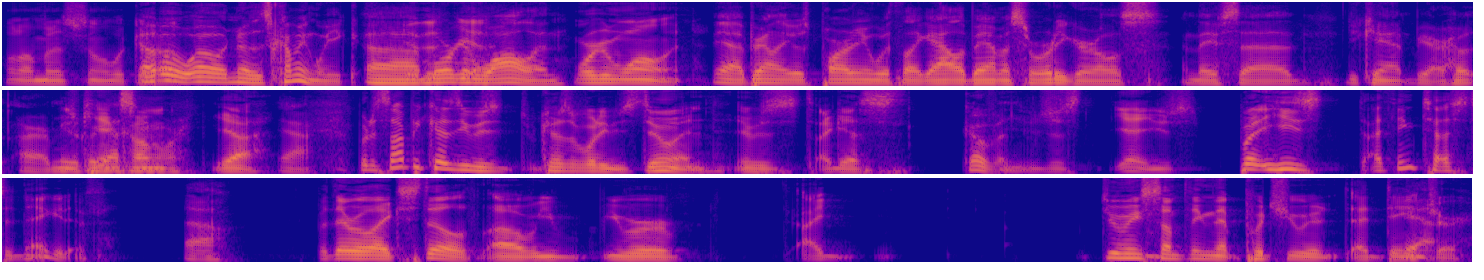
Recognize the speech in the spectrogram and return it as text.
hold on, I'm just gonna look it up. Oh, oh no, this coming week. Uh, the- Morgan yeah. Wallen. Morgan Wallen. Yeah, apparently he was partying with like Alabama sorority girls, and they've said you can't be our ho- our musical guest come. anymore. Yeah, Yeah. But it's not because he was because of what he was doing. It was, I guess, COVID. was just yeah. He just, but he's I think tested negative. Oh, But they were like, still, uh, we you were, I, doing something that put you at, at danger.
